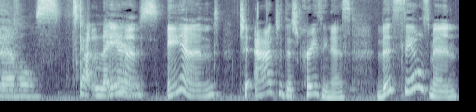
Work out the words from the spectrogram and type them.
levels. It's got And layers. and to add to this craziness, this salesman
